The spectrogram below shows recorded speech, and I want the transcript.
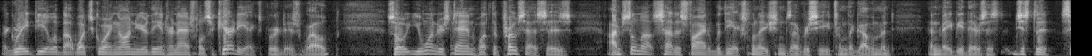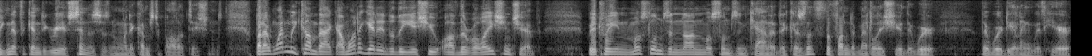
a great deal about what's going on. You're the international security expert as well, so you understand what the process is. I'm still not satisfied with the explanations I've received from the government, and maybe there's a, just a significant degree of cynicism when it comes to politicians. But when we come back, I want to get into the issue of the relationship between Muslims and non-Muslims in Canada, because that's the fundamental issue that we're that we're dealing with here.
